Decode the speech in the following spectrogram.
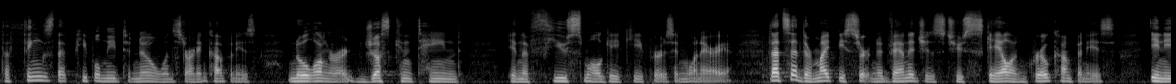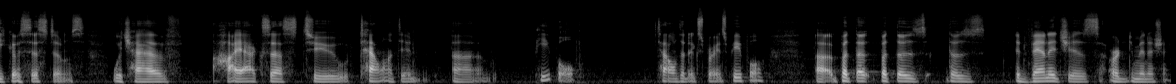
the things that people need to know when starting companies no longer are just contained in a few small gatekeepers in one area. That said, there might be certain advantages to scale and grow companies in ecosystems which have high access to talented um, people, talented, experienced people, uh, but, the, but those, those advantages are diminishing.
